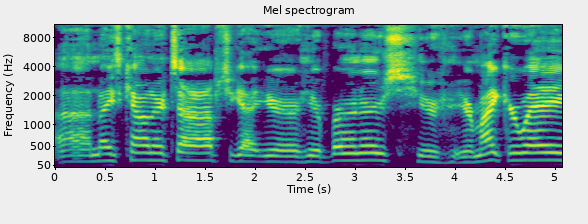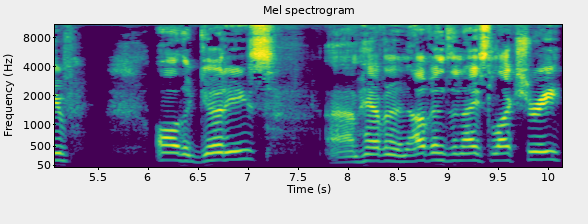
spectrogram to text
Uh, nice countertops. You got your, your burners, your, your microwave, all the goodies. Um, having an oven's a nice luxury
